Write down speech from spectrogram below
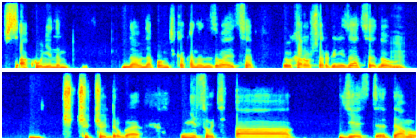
с Акуниным, напомните, как она называется, хорошая организация, но mm-hmm. чуть-чуть другая не суть. А есть э, там,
